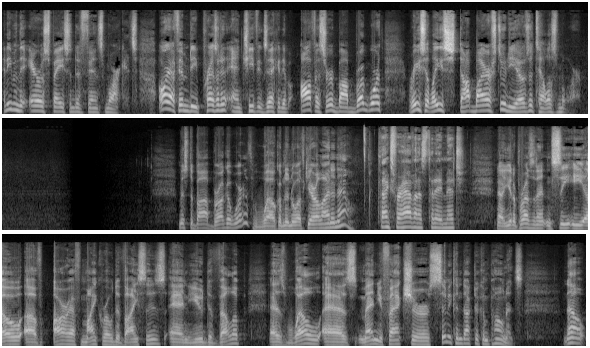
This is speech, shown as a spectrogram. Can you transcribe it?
and even the aerospace and defense markets. RFMD President and Chief Executive Officer Bob Bruggeworth recently stopped by our studios to tell us more. Mr. Bob Bruggeworth, welcome to North Carolina now. Thanks for having us today, Mitch. Now, you're the president and CEO of RF Micro Devices, and you develop as well as manufacture semiconductor components. Now,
